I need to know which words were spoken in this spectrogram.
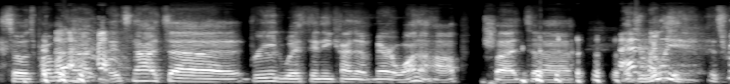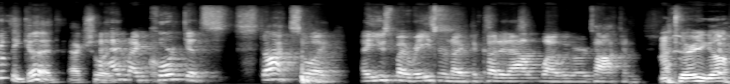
So it's probably not it's not uh, brewed with any kind of marijuana hop, but uh, it's really my, it's really good actually. I had my cork get stuck, so I I used my razor knife to cut it out while we were talking. There you go.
